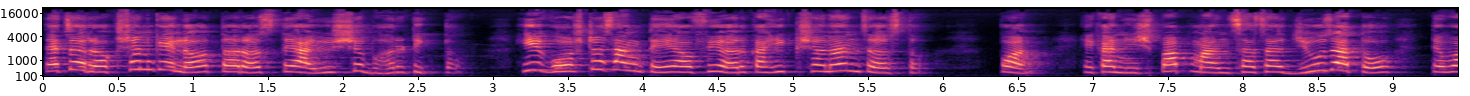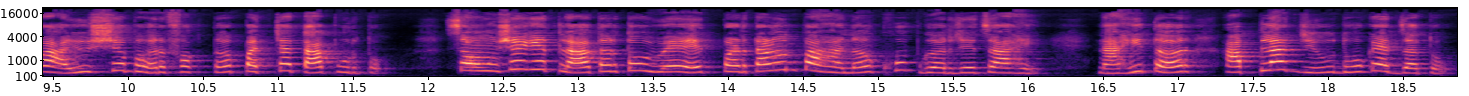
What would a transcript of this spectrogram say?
त्याचं रक्षण केलं तरच ते आयुष्यभर टिकतं. ही गोष्ट सांगते अफेअर काही क्षणांचं असतं. पण एका निष्पाप माणसाचा जीव जातो तेव्हा आयुष्यभर फक्त पश्चाताप उरतो. संशय घेतला तर तो वेळेत पडताळून पाहणं खूप गरजेचं आहे. नाहीतर आपलाच जीव धोक्यात जातो.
